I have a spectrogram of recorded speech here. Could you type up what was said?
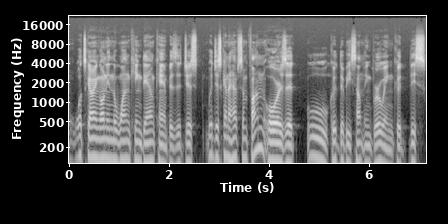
what's going on in the One King Down camp? Is it just we're just going to have some fun, or is it ooh, could there be something brewing? Could this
